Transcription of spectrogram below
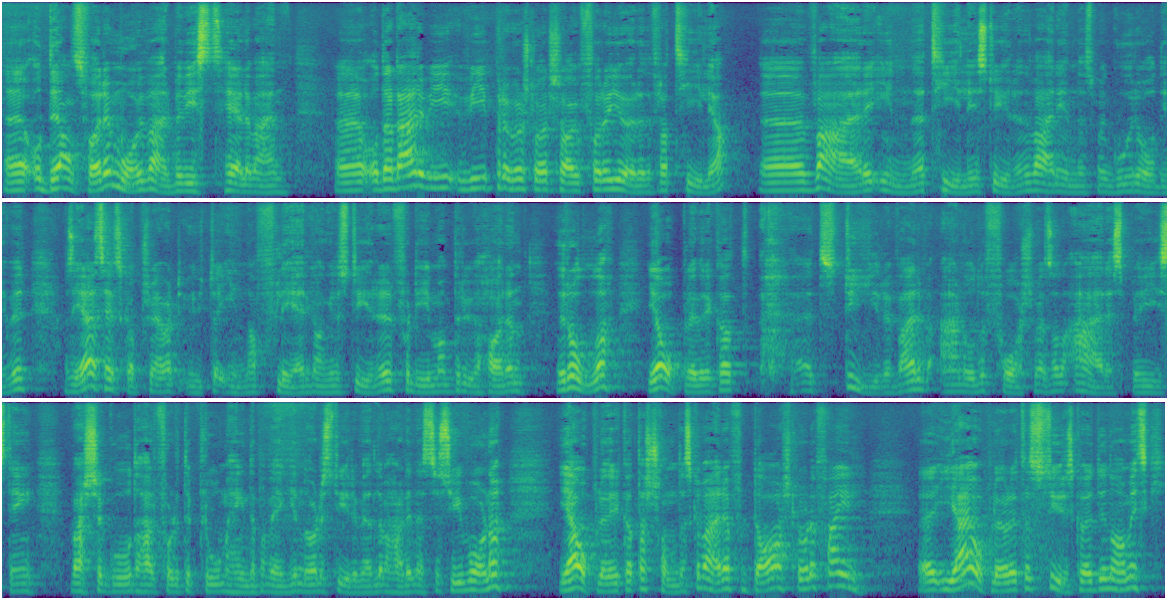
Eh, og det ansvaret må vi være bevisst hele veien. Eh, og det er der vi, vi, prøver å slå et slag for å gjøre det fra tidlig av. Uh, være inne tidlig i styrene, være inne som en god rådgiver. Altså jeg er selskap som jeg har vært ut og inn av flere ganger i styrer fordi man har en rolle. Jeg opplever ikke at et styreverv er noe du får som en sånn æresbevisning. Vær så god, her får du diplom, heng det på veggen, nå er du styremedlem her de neste syv årene. Jeg opplever ikke at det er sånn det skal være, for da slår det feil. Uh, jeg opplever at et styre skal være dynamisk.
